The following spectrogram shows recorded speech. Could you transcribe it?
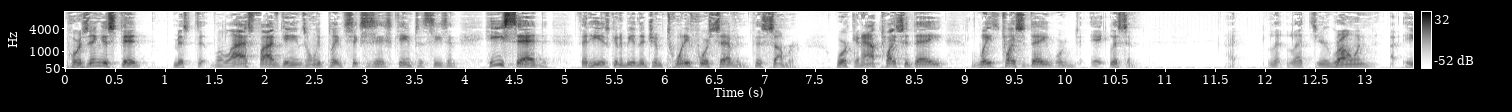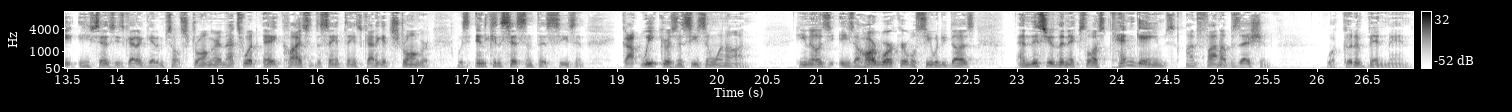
Porzingis did, missed the last five games, only played 66 games this season. He said that he is going to be in the gym 24 7 this summer, working out twice a day, weights twice a day. Hey, listen, let, let you're growing. Uh, he, he says he's got to get himself stronger, and that's what. Hey, Clyde said the same thing. He's got to get stronger. Was inconsistent this season. Got weaker as the season went on. He knows he's a hard worker. We'll see what he does. And this year, the Knicks lost ten games on final possession. What could have been, man?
